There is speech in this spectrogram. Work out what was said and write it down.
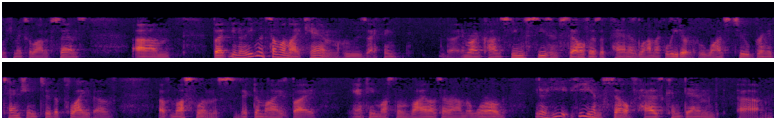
which makes a lot of sense. Um, but you know, even someone like him, who's I think uh, Imran Khan seems sees himself as a pan-Islamic leader who wants to bring attention to the plight of of Muslims victimized by anti-Muslim violence around the world. You know, he he himself has condemned. Um,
